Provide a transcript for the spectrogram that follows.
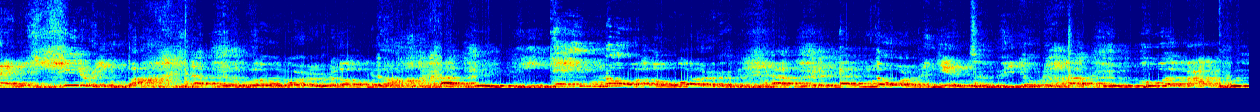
and hearing by uh, the word of God. Uh, He gave Noah a word uh, and Noah began to build. Uh, Who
